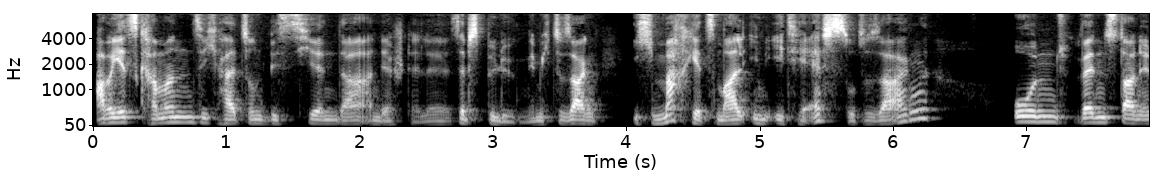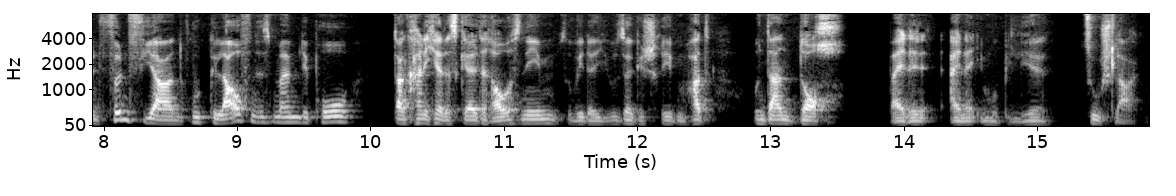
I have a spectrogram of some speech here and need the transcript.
Aber jetzt kann man sich halt so ein bisschen da an der Stelle selbst belügen. Nämlich zu sagen, ich mache jetzt mal in ETFs sozusagen und wenn es dann in fünf Jahren gut gelaufen ist in meinem Depot, dann kann ich ja das Geld rausnehmen, so wie der User geschrieben hat, und dann doch bei einer Immobilie zuschlagen.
